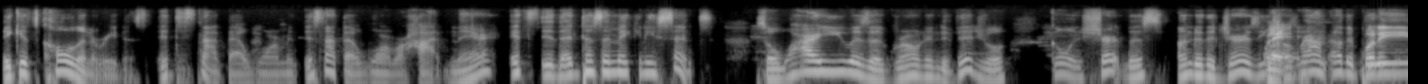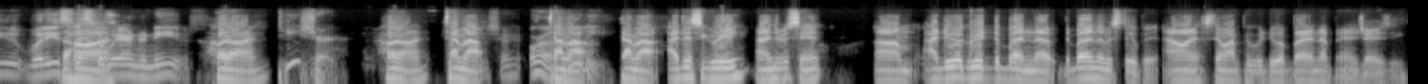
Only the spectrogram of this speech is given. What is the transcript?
it gets cold in arenas. It's not that warm. It's not that warm or hot in there. It's it, that doesn't make any sense. So why are you, as a grown individual, going shirtless under the jersey Wait, around other people? What are you? What are you So supposed to wear underneath? Hold on. T-shirt Hold on. Time out. T-shirt? or a Time out. hoodie? Time out. I disagree 100%. Um, I do agree with the button up. The button up is stupid. I don't understand why people do a button up in a jersey.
